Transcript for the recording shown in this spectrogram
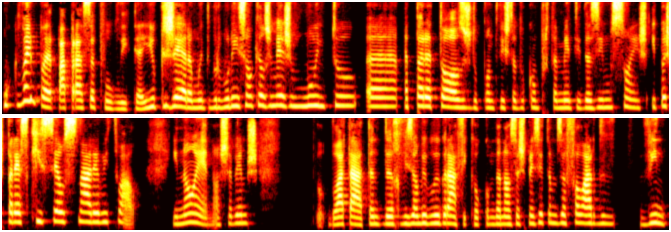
O que vem para, para a praça pública e o que gera muito burburinho são aqueles mesmo muito uh, aparatosos do ponto de vista do comportamento e das emoções. E depois parece que isso é o cenário habitual. E não é. Nós sabemos lá está, tanto da revisão bibliográfica como da nossa experiência, estamos a falar de 20,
